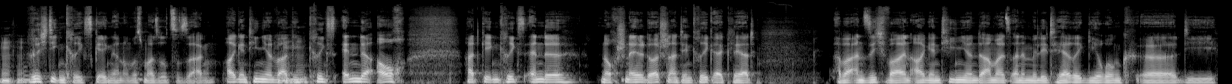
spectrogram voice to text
Mhm. richtigen Kriegsgegnern, um es mal so zu sagen. Argentinien war mhm. gegen Kriegsende auch, hat gegen Kriegsende noch schnell Deutschland den Krieg erklärt. Aber an sich war in Argentinien damals eine Militärregierung, äh, die,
